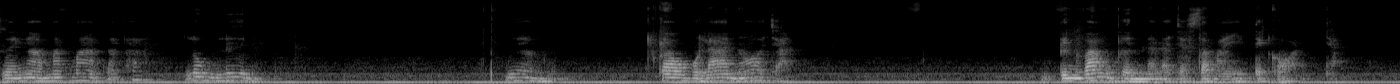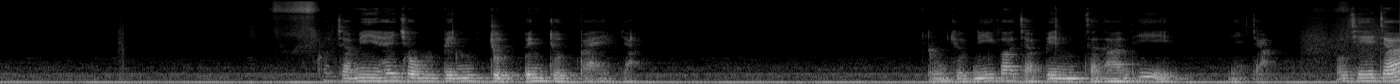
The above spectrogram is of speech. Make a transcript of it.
สวยงามมาก ๆ นะคะล่มลื่น เมืองเก่าโบราณเนาะจ้ะเป็นว่างเพิ่นนั่นแหละจะสมัยแต่ก่อนจ้ะก็จะมีให้ชมเป็นจุดเป็นจุดไปจ้ะตรงจุดนี้ก็จะเป็นสถานที่นี่จ้ะโอเคจ้า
